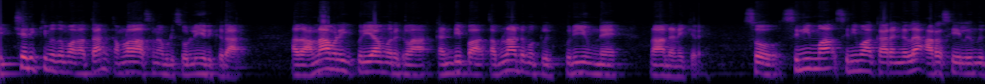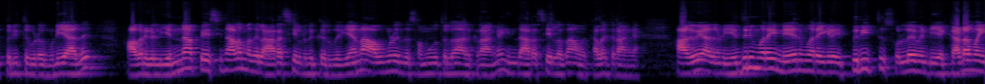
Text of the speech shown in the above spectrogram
எச்சரிக்கும் விதமாகத்தான் கமலஹாசன் அப்படி சொல்லியிருக்கிறார். அது அண்ணாமலைக்கு புரியாமல் இருக்கலாம். கண்டிப்பாக தமிழ்நாட்டு மக்களுக்கு புரியும்னே நான் நினைக்கிறேன். ஸோ சினிமா சினிமாக்காரங்களை அரசியலிருந்து பிரித்து விட முடியாது. அவர்கள் என்ன பேசினாலும் அதில் அரசியல் இருக்கிறது. ஏன்னா அவங்களும் இந்த சமூகத்தில் தான் இருக்கிறாங்க. இந்த அரசியலில் தான் அவங்க கலக்கிறாங்க. ஆகவே அதனுடைய எதிர்மறை நேர்மறைகளை பிரித்து சொல்ல வேண்டிய கடமை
